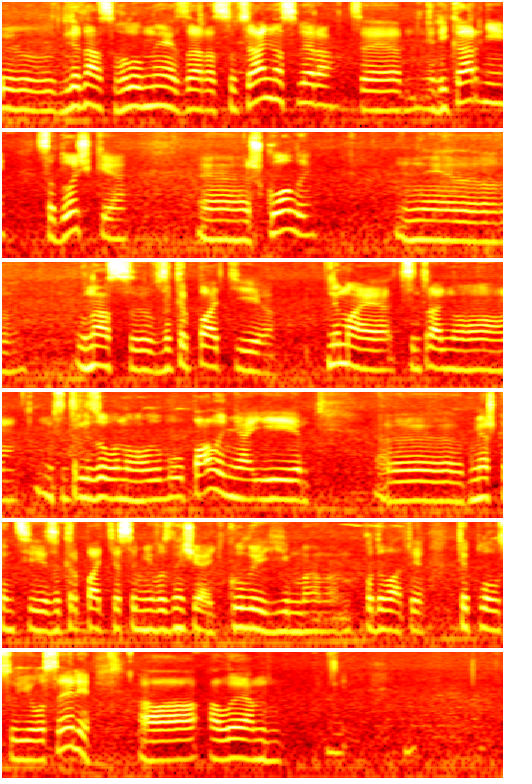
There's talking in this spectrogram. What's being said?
Е, Для нас головне зараз соціальна сфера це лікарні, садочки, школи. У нас в Закарпатті немає центрального централізованого опалення, і мешканці Закарпаття самі визначають, коли їм е, подавати тепло в своїй оселі. Але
